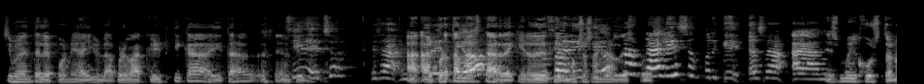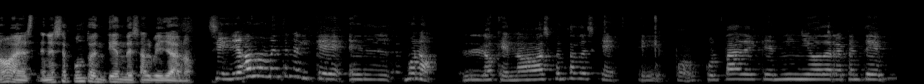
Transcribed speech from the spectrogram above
simplemente le pone ahí una prueba críptica y tal. En Sí, fin. de hecho, o sea, al prota pareció- más tarde, quiero decir, muchos años después. eso, porque, o sea, Es muy injusto, ¿no? En ese punto entiendes al villano. Sí, llega un momento en el que el. Bueno, lo que no has contado es que eh, por culpa de que el niño de repente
